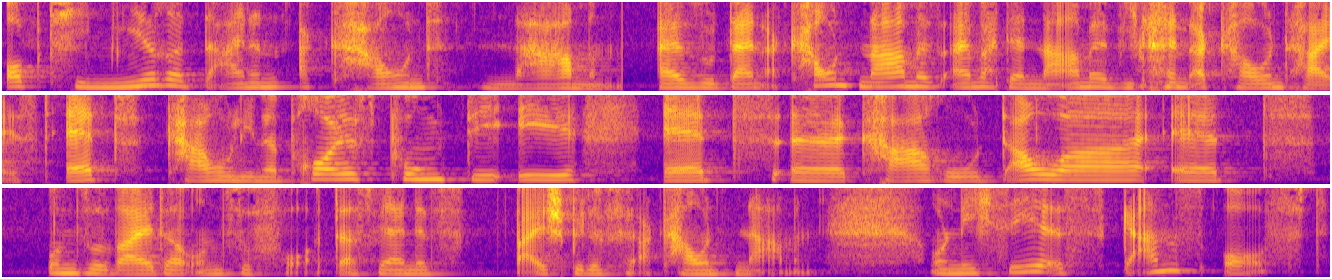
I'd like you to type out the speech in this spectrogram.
optimiere deinen Account-Namen. Also dein Account-Name ist einfach der Name, wie dein Account heißt. At carolinepreuß.de, at äh, carodauer, at und so weiter und so fort. Das wären jetzt Beispiele für Accountnamen. Und ich sehe es ganz oft,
